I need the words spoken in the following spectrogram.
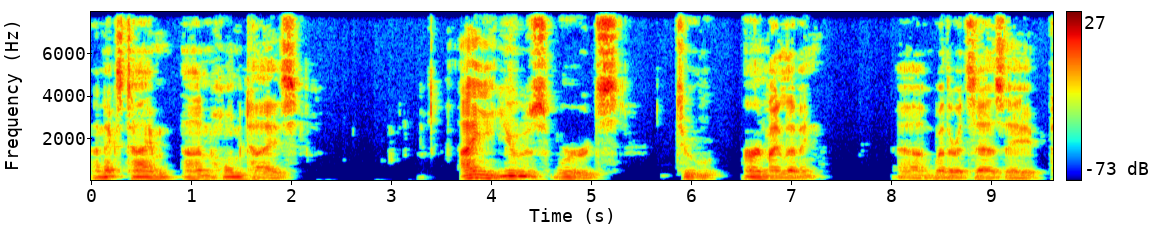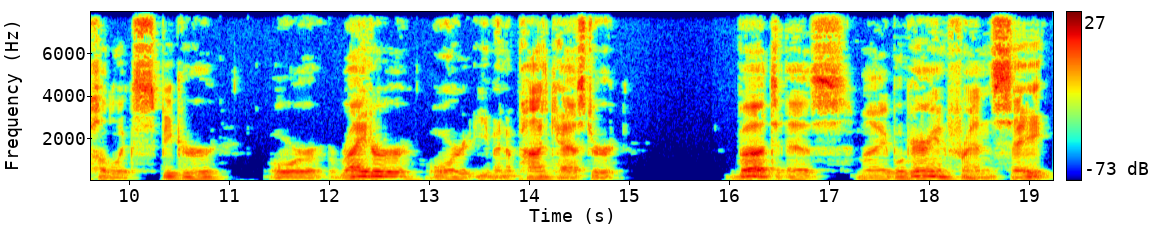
Uh, next time on Home Ties, I use words to earn my living, uh, whether it's as a public speaker or writer or even a podcaster. But as my Bulgarian friends say,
